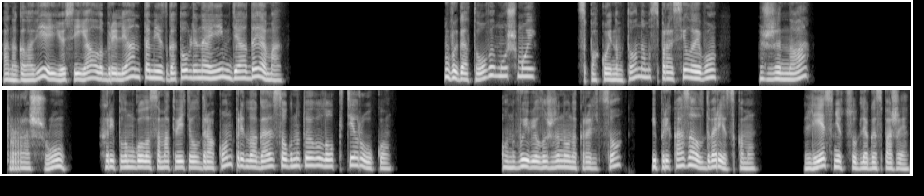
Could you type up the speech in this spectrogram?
а на голове ее сияла бриллиантами изготовленная им диадема. «Вы готовы, муж мой?» Спокойным тоном спросила его «Жена?» «Прошу», — хриплым голосом ответил дракон, предлагая согнутую в локте руку. Он вывел жену на крыльцо и приказал дворецкому «Лестницу для госпожи».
